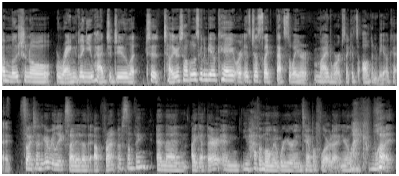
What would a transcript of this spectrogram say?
emotional wrangling you had to do to tell yourself it was going to be okay or it's just like that's the way your mind works like it's all going to be okay so I tend to get really excited at the upfront of something, and then I get there, and you have a moment where you're in Tampa, Florida, and you're like, "What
